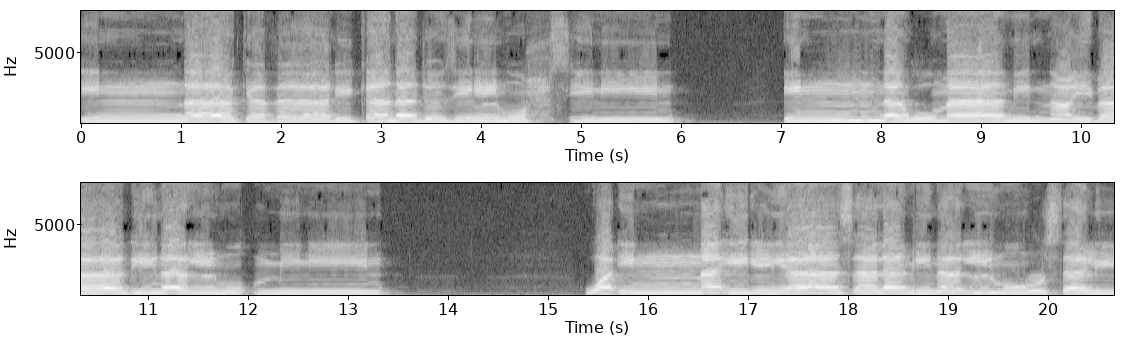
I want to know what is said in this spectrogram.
إنا كذلك نجزي المحسنين. إنهما من عبادنا المؤمنين. وإن إلياس لمن المرسلين.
